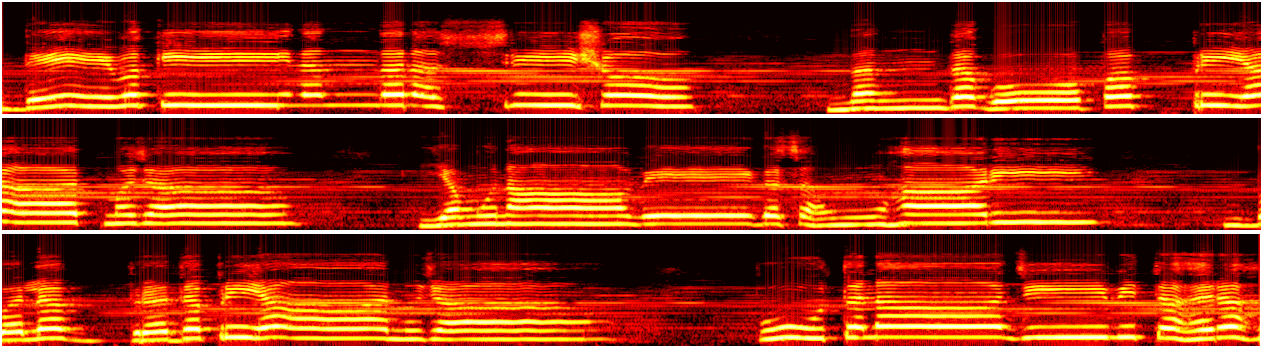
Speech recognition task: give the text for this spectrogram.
देवकीनन्दनश्रीशो नन्दगोपप्रियात्मजा। यमुना वेगसंहारी बलभ्रदप्रियानुजा पूतना जीवितहरः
